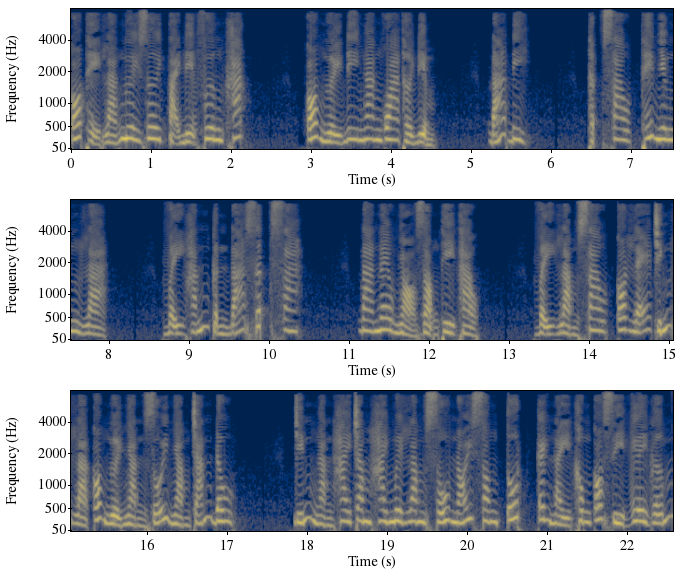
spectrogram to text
Có thể là ngươi rơi tại địa phương khác. Có người đi ngang qua thời điểm. Đá đi. Thật sao thế nhưng là. Vậy hắn cần đá rất xa. Đa neo nhỏ giọng thì thào. Vậy làm sao có lẽ chính là có người nhàn dối nhàm chán đâu. 9225 số nói xong tốt, cái này không có gì ghê gớm,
